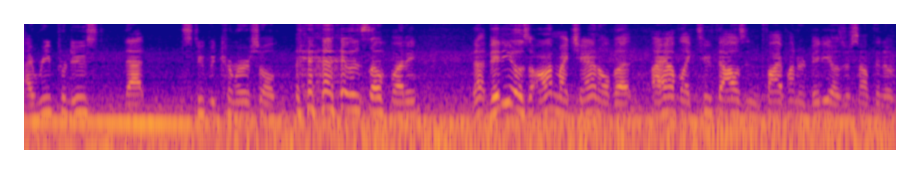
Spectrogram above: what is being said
I reproduced that stupid commercial. it was so funny. That video is on my channel, but I have like 2,500 videos or something of,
